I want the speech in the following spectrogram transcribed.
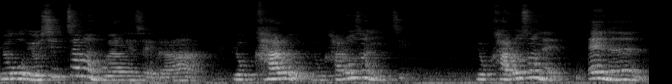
요거 요 십자가 모양에서 얘들아, 요 가로, 요 가로선 있지. 요 가로선에는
